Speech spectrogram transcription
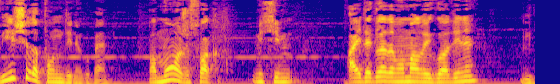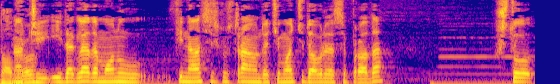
više da ponudi nego Ben? Pa može svakako. Mislim, ajde da gledamo malo i godine. Dobro. Znači, i da gledamo onu finansijsku stranu da će moći dobro da se proda. Što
